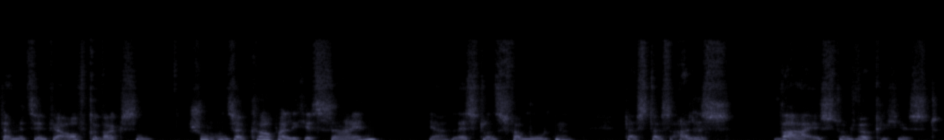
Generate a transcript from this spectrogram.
Damit sind wir aufgewachsen. Schon unser körperliches Sein ja, lässt uns vermuten, dass das alles wahr ist und wirklich ist.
